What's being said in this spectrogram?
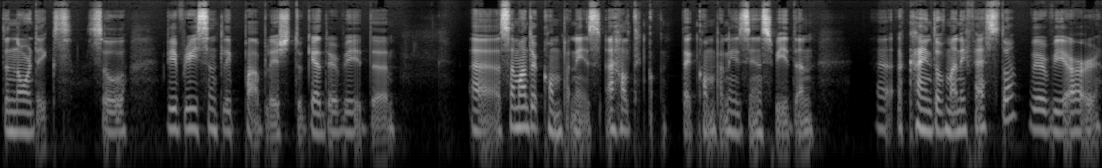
the Nordics. So we've recently published together with uh, uh, some other companies, uh, health tech companies in Sweden, a kind of manifesto where we are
